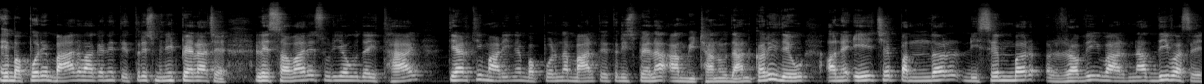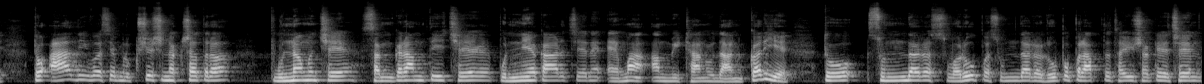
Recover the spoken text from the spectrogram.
એ બપોરે બાર વાગ્યાને તેત્રીસ મિનિટ પહેલાં છે. એટલે સવારે સૂર્ય ઉદય થાય, ત્યારથી માંડીને બપોરના બાર તેત્રીસ પહેલાં આ મીઠાનું દાન કરી દેવું. અને એ છે પંદર ડિસેમ્બર રવિવારના દિવસે. તો આ દિવસે વૃક્ષિષ નક્ષત્ર પૂનમ છે, સંક્રાંતિ છે, પુણ્યકાળ છે ને એમાં આ મીઠાનું દાન કરીએ તો સુંદર સ્વરૂપ, સુંદર રૂપ પ્રાપ્ત થઈ શકે છે,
